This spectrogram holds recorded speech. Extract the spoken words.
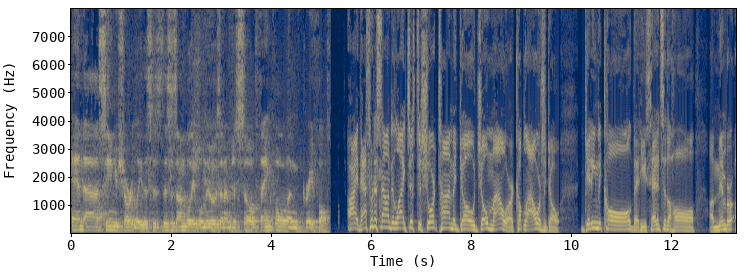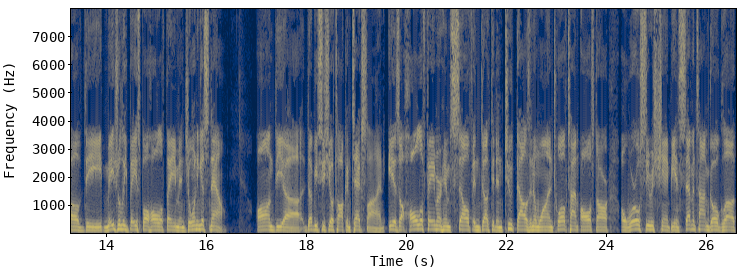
and uh, seeing you shortly. This is this is unbelievable news, and I'm just so thankful and grateful. All right, that's what it sounded like just a short time ago. Joe Mauer, a couple hours ago, getting the call that he's headed to the Hall, a member of the Major League Baseball Hall of Fame, and joining us now on the uh, WCCO Talking text line is a Hall of Famer himself, inducted in 2001, 12 time All Star, a World Series champion, seven time Gold Glove.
